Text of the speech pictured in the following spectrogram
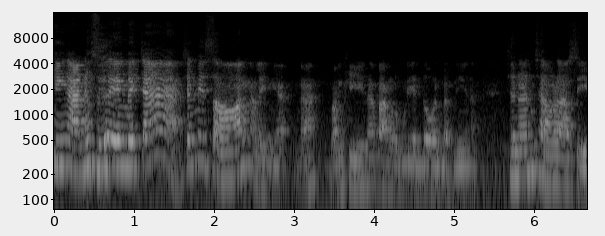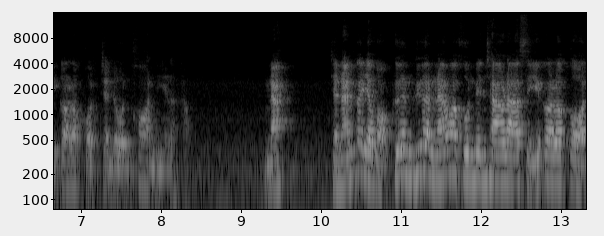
คิงอ่านหนังสือเองเลยจ้า ฉันไม่สอนอะไรเงี้ยนะบางทีนะบางโรงเรียนโดนแบบนี้นะ ฉะนั้นชาวราศีกรกฎจะโดนข้อนี้แหละครับนะฉะนั้นก็อย่าบอกเพื่อนเพื่อนๆนะว่าคุณเป็นชาวราศีกรกฎ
